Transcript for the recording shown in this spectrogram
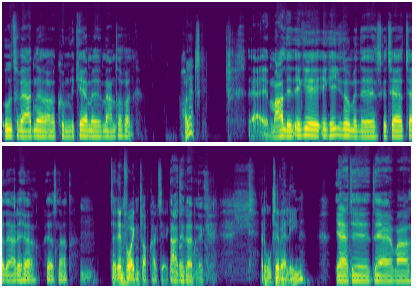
ud til verden og kommunikere med, med andre folk. Hollandsk? Ja, meget lidt. Ikke, ikke helt endnu, men øh, skal til at, til at lære det her, her snart. Så den får ikke en topkarakter? Nej, det gør den ikke. Er du god til at være alene? Ja, det, det er jeg meget...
